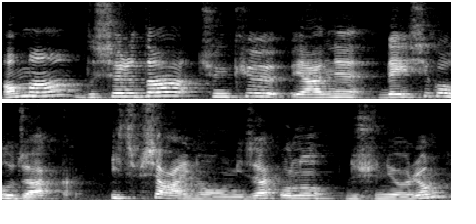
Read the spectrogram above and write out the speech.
Ama dışarıda çünkü yani değişik olacak. Hiçbir şey aynı olmayacak. Onu düşünüyorum.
